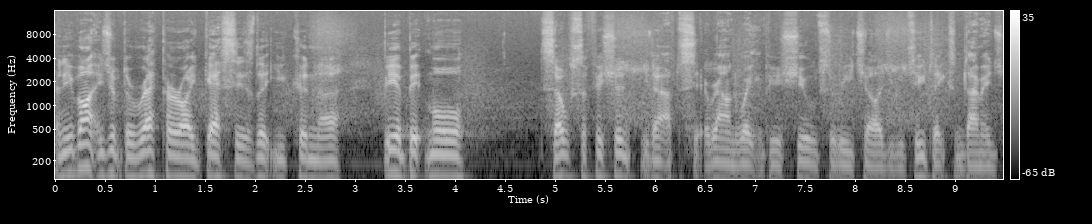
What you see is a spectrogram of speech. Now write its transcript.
And the advantage of the repper, I guess, is that you can uh, be a bit more self-sufficient. You don't have to sit around waiting for your shields to recharge if you do take some damage.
